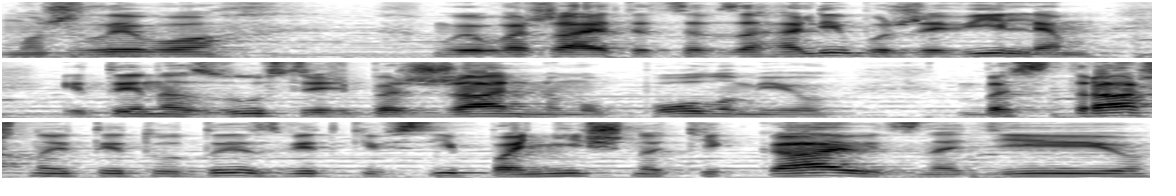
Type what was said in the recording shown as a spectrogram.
Можливо, ви вважаєте це взагалі божевіллям іти назустріч безжальному полум'ю, безстрашно йти туди, звідки всі панічно тікають з надією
